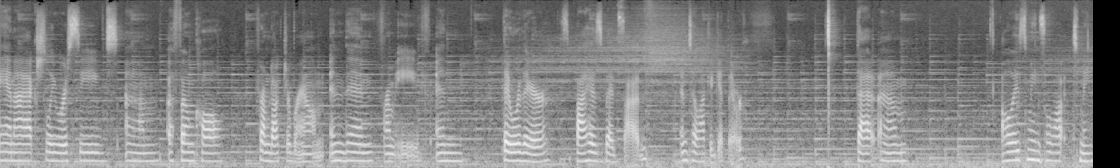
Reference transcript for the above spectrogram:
and I actually received um, a phone call from Dr. Brown and then from Eve and they were there by his bedside until I could get there. That um, always means a lot to me.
